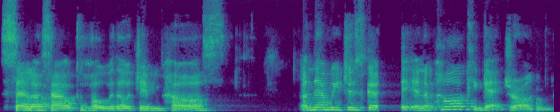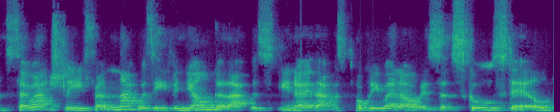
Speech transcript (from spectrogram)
sell us alcohol with our gym pass. And then we just go sit in a park and get drunk. So actually, from that was even younger. That was, you know, that was probably when I was at school still.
